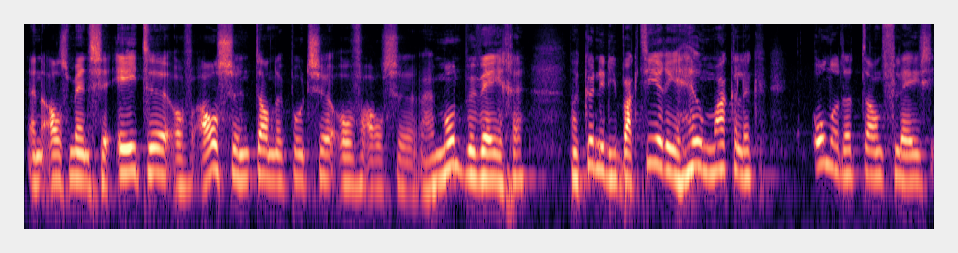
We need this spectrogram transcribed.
En als mensen eten, of als ze hun tanden poetsen, of als ze hun mond bewegen, dan kunnen die bacteriën heel makkelijk onder dat tandvlees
